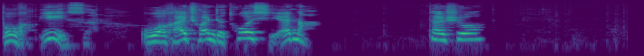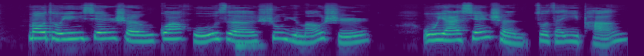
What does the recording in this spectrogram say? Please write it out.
不好意思，我还穿着拖鞋呢。他说。猫头鹰先生刮胡子、梳羽毛时，乌鸦先生坐在一旁，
